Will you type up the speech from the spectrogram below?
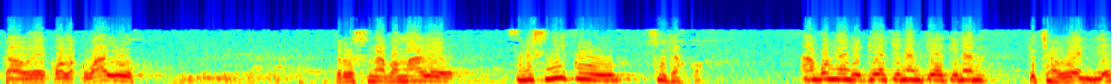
gawe kolek waluh. Terus napa malih? Senes niku sedekah ampun ngangge keyakinan-keyakinan kejawen ya.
